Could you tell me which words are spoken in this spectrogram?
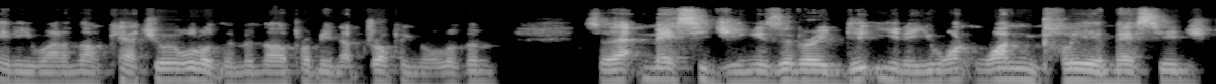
anyone and they'll catch all of them and they'll probably end up dropping all of them. So that messaging is a very, you know, you want one clear message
